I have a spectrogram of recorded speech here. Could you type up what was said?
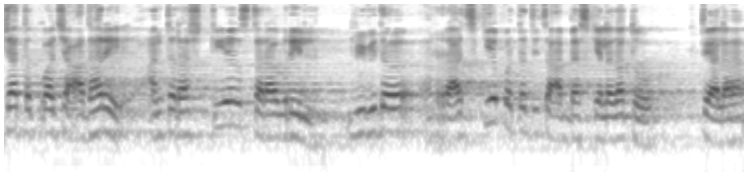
ज्या तत्वाच्या आधारे आंतरराष्ट्रीय स्तरावरील विविध राजकीय पद्धतीचा अभ्यास केला जातो त्याला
